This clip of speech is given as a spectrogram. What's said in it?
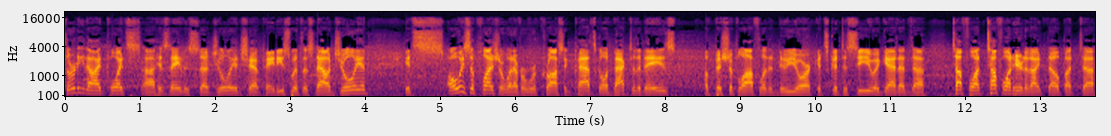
39 points. Uh, his name is uh, Julian Champagnie. He's with us now. Julian, it's always a pleasure whenever we're crossing paths, going back to the days of Bishop Loughlin in New York. It's good to see you again, and uh, tough one, tough one here tonight, though. But uh,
